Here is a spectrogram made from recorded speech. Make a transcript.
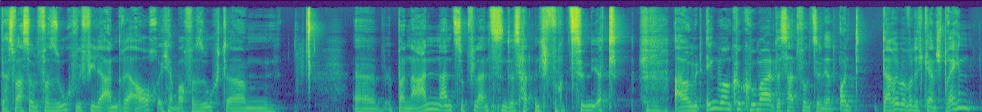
Das war so ein Versuch, wie viele andere auch. Ich habe auch versucht, ähm, äh, Bananen anzupflanzen. Das hat nicht funktioniert. Aber mit Ingwer und Kurkuma, das hat funktioniert. Und darüber würde ich gern sprechen.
